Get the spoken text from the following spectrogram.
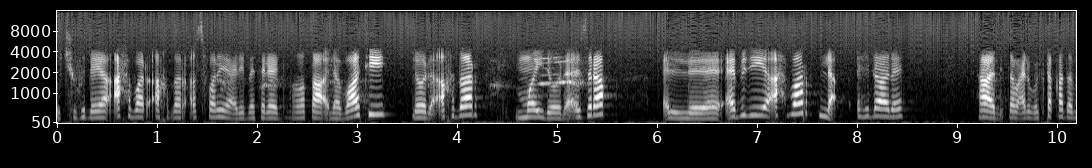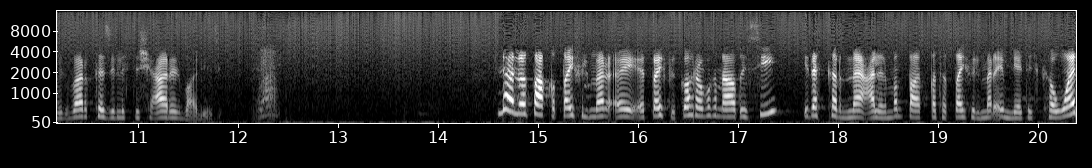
وتشوف لها أحمر أخضر أصفر يعني مثلا غطاء نباتي لونه أخضر مي لونه أزرق الأبنية أحمر لا هنا هذه طبعا ملتقطة من مركز الاستشعار الماليزي. هنا نطاق الطيف المرئي الطيف الكهرومغناطيسي. يذكرنا على المنطقة الطيف المرئي من تتكون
